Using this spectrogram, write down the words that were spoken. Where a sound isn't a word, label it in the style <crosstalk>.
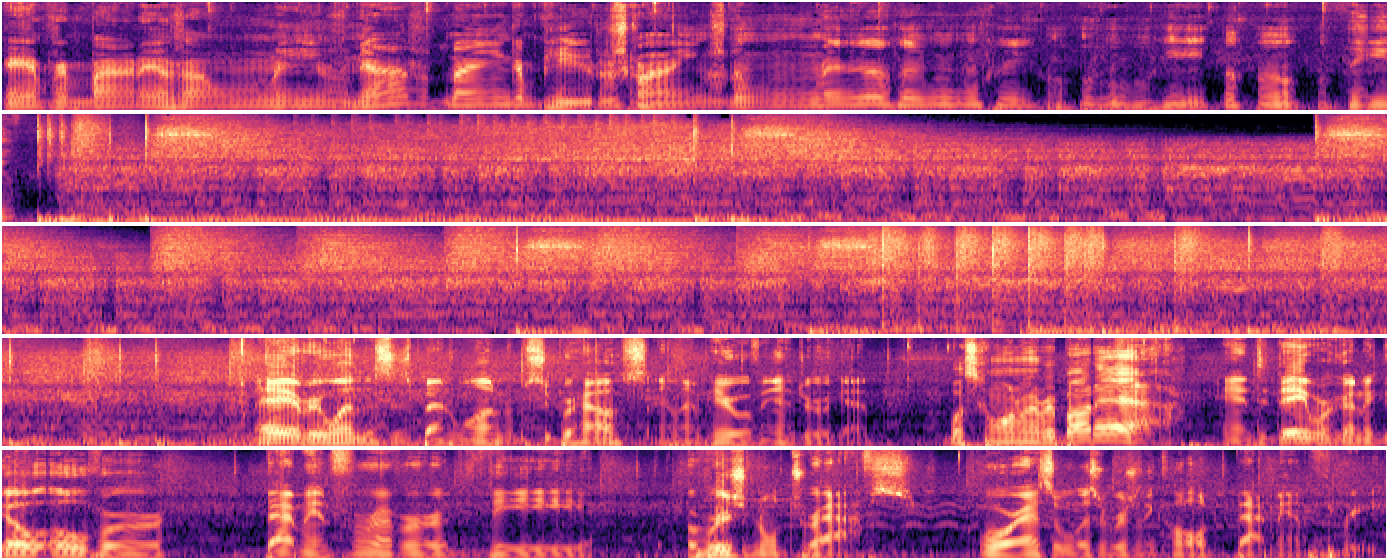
Everybody's on these goddamn computer screens. Hey everyone, this is Ben Wan from Superhouse, and I'm here with Andrew again. What's going on, everybody? And today we're going to go over Batman Forever, the original drafts, or as it was originally called, Batman 3.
